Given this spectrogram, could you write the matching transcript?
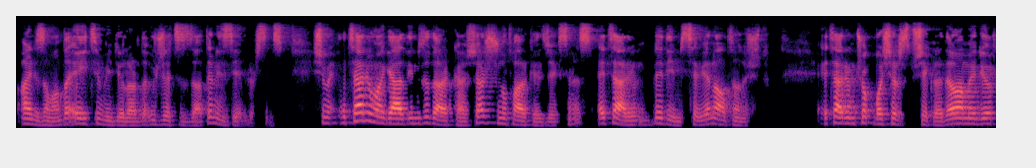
Aynı zamanda eğitim videoları da ücretsiz zaten izleyebilirsiniz. Şimdi Ethereum'a geldiğimizde de arkadaşlar şunu fark edeceksiniz. Ethereum dediğimiz seviyenin altına düştü. Ethereum çok başarısız bir şekilde devam ediyor.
